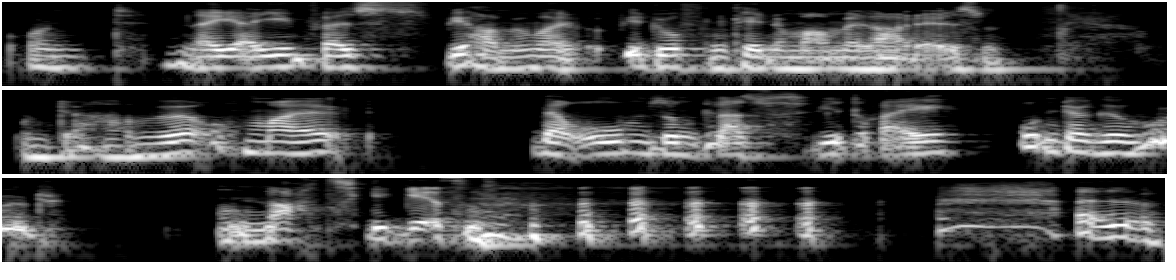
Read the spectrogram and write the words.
Und naja, jedenfalls, wir haben immer, wir durften keine Marmelade essen. Und da haben wir auch mal da oben so ein Glas wie drei runtergeholt und nachts gegessen. also,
